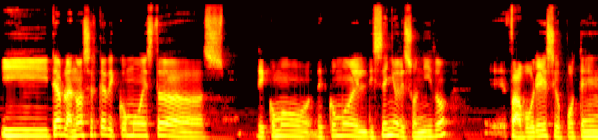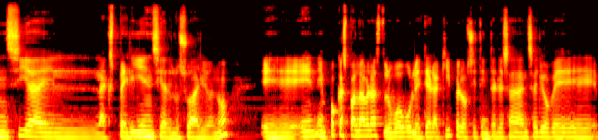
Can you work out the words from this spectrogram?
Y te habla, ¿no? Acerca de cómo estas, de cómo, de cómo el diseño de sonido eh, favorece o potencia la experiencia del usuario, ¿no? Eh, en, pocas palabras, te lo voy a buletear aquí, pero si te interesa en serio, ve,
